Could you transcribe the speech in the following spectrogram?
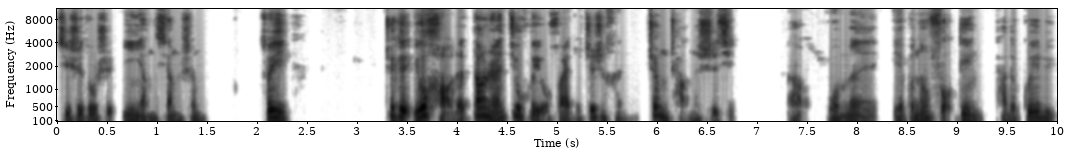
其实都是阴阳相生，所以这个有好的，当然就会有坏的，这是很正常的事情啊。我们也不能否定它的规律，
